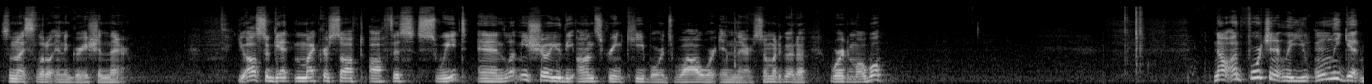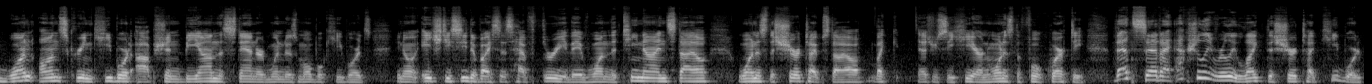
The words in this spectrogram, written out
So nice little integration there. You also get Microsoft Office Suite, and let me show you the on-screen keyboards while we're in there. So I'm going to go to Word Mobile. Now, unfortunately, you only get one on-screen keyboard option beyond the standard Windows Mobile keyboards. You know, HTC devices have three. They've one the T9 style, one is the SureType style, like as you see here, and one is the full QWERTY. That said, I actually really like the SureType keyboard.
